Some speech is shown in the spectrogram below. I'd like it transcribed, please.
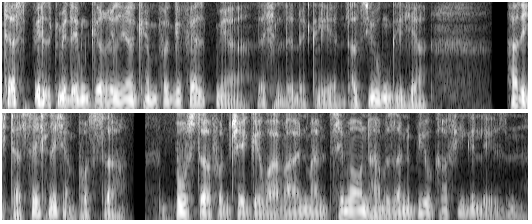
Das Bild mit dem Guerillakämpfer gefällt mir, lächelte der Klient. Als Jugendlicher hatte ich tatsächlich ein Poster, Poster von Che Guevara in meinem Zimmer und habe seine Biografie gelesen.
